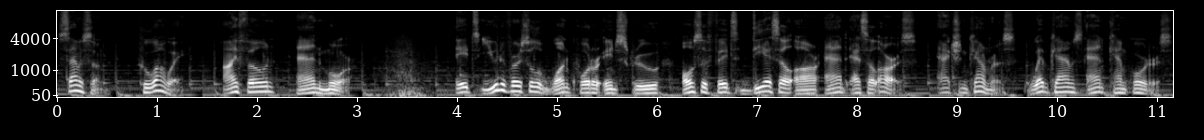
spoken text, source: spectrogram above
Samsung, Huawei, iPhone, and more. Its universal 1 4 inch screw also fits DSLR and SLRs, action cameras, webcams, and camcorders.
